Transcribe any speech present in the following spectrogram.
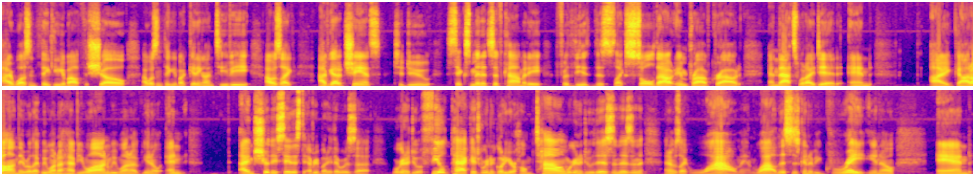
i wasn't thinking about the show i wasn't thinking about getting on tv i was like i've got a chance to do six minutes of comedy for the, this like sold out improv crowd and that's what i did and I got on, they were like, "We want to have you on. We want to, you know." And I'm sure they say this to everybody. There was a, "We're going to do a field package. We're going to go to your hometown. We're going to do this and this and." This. And I was like, "Wow, man! Wow, this is going to be great," you know. And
